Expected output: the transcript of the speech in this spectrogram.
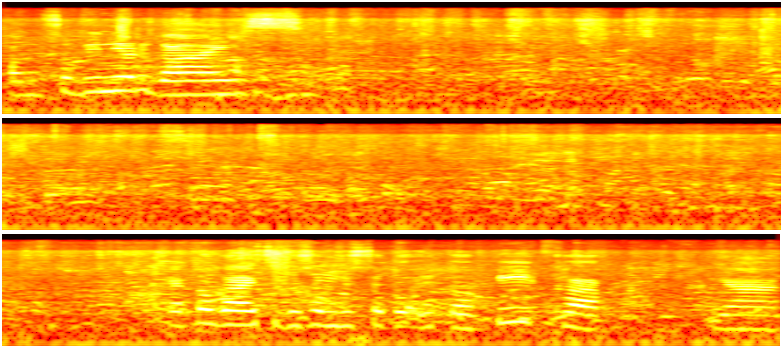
Pang souvenir guys. Ito guys, gusto gusto ko ito. Peacock. Yan.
